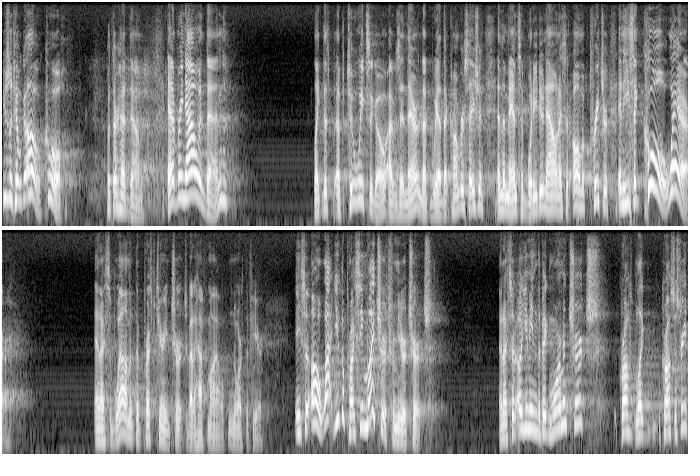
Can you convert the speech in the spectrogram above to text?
Usually people go, oh, cool. Put their head down. Every now and then, like this, uh, two weeks ago, I was in there and that, we had that conversation, and the man said, What do you do now? And I said, Oh, I'm a preacher. And he said, Cool, where? And I said, Well, I'm at the Presbyterian church about a half mile north of here. And he said, Oh, what? You could probably see my church from your church. And I said, Oh, you mean the big Mormon church across, like, across the street?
